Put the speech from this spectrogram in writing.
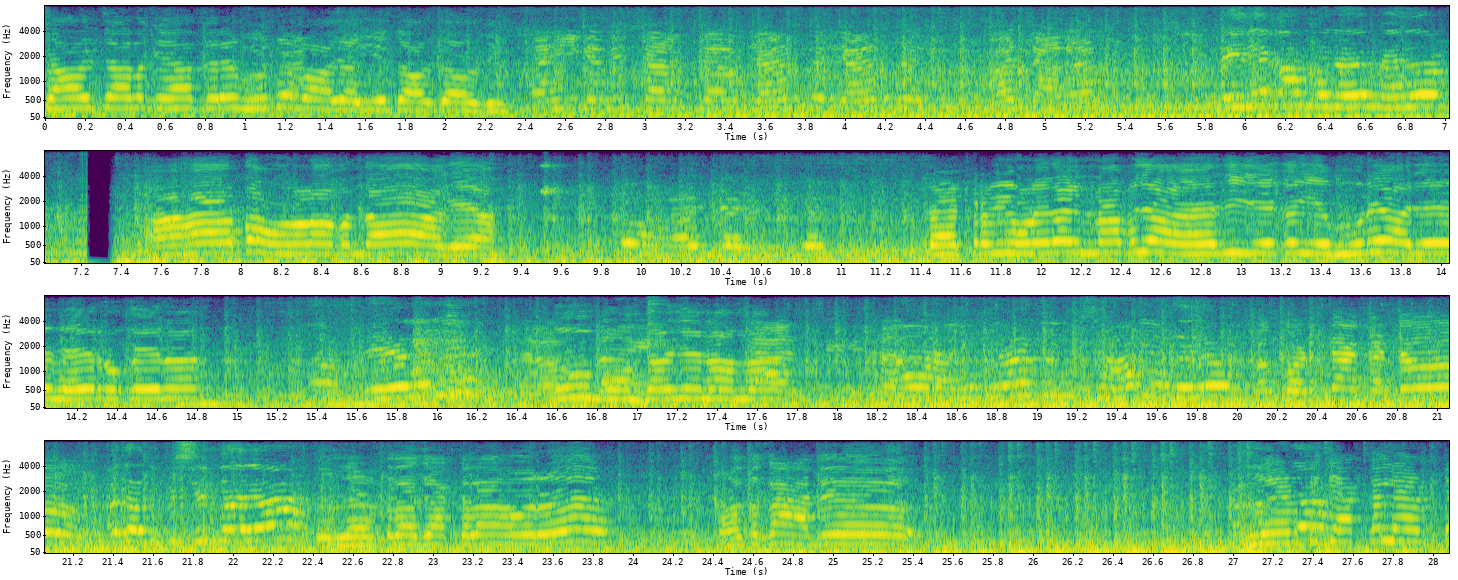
ਚੱਲ ਚੱਲ ਗਿਆ ਤੇਰੇ ਮੂੰਹ 'ਚ ਆਵਾਜ਼ ਆਈ ਹੈ, ਚੱਲ ਚੱਲ ਦੀ। ਅਸੀਂ ਕਹਿੰਦੇ ਚੱਲ ਚੱਲ ਜਾਣ ਤੇ ਜਾਣ ਤੇ ਮੈਂ ਚੱਲ ਇਹਨੇ ਕੰਮ ਨੇ ਮੈਂ ਤਾਂ ਆਹਾ ਧੌਣ ਵਾਲਾ ਬੰਦਾ ਆ ਗਿਆ। ਟਰੈਕਟਰ ਵੀ ਹੁਣ ਇਹਦਾ ਇੰਨਾ ਭਜਾਇਆ ਸੀ ਜੇ ਕੋਈ ਮੂਰੇ ਆ ਜਾਵੇ, ਫੇਰ ਰੁਕੇ ਨਾ। ਤੂੰ ਬੋਂਦਲ ਜੇ ਨਾ ਨਾ। ਗੁੜਕਾ ਕੱਟੋ ਅਦਾ ਤੂੰ ਪਿੱਛੇ ਦਾ ਜਾ ਤੂੰ ਲੈਫਟ ਦਾ ਚੱਕ ਲਾ ਹੋਰ। ਬਹੁਤ ਘਾਟ। ਲੈਫਟ ਚੱਕ ਲੈਫਟ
